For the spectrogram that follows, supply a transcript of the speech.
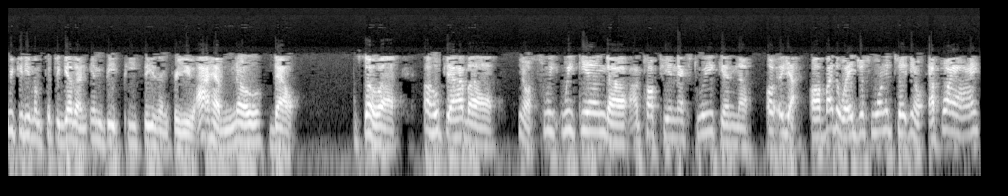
we could even put together an MVP season for you. I have no doubt. So, uh, I hope you have a, you know, a sweet weekend. Uh, I'll talk to you next week. And, uh, oh, yeah, uh, by the way, just wanted to, you know, FYI,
